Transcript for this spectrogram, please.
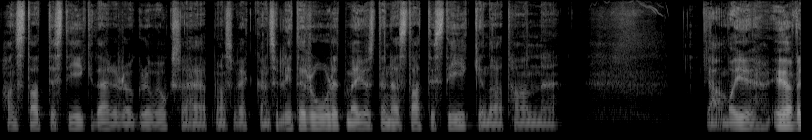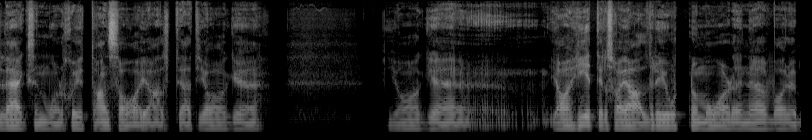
hans statistik där i Rögle var också häpnadsväckande. Så lite roligt med just den här statistiken då att han eh, ja, han var ju överlägsen målskytt och han sa ju alltid att jag eh, jag, eh, ja, hittills har jag aldrig gjort något mål när jag varit,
